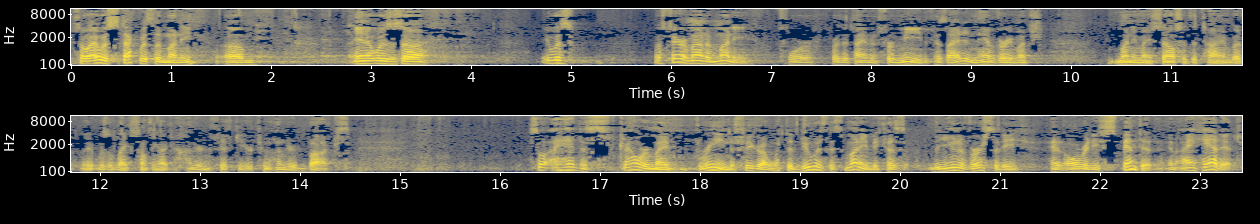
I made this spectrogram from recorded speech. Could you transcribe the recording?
so I was stuck with the money, um, and it was uh, it was a fair amount of money for for the time and for me because I didn't have very much money myself at the time, but it was like something like 150 or 200 bucks. So I had to scour my brain to figure out what to do with this money because the university had already spent it, and I had it.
